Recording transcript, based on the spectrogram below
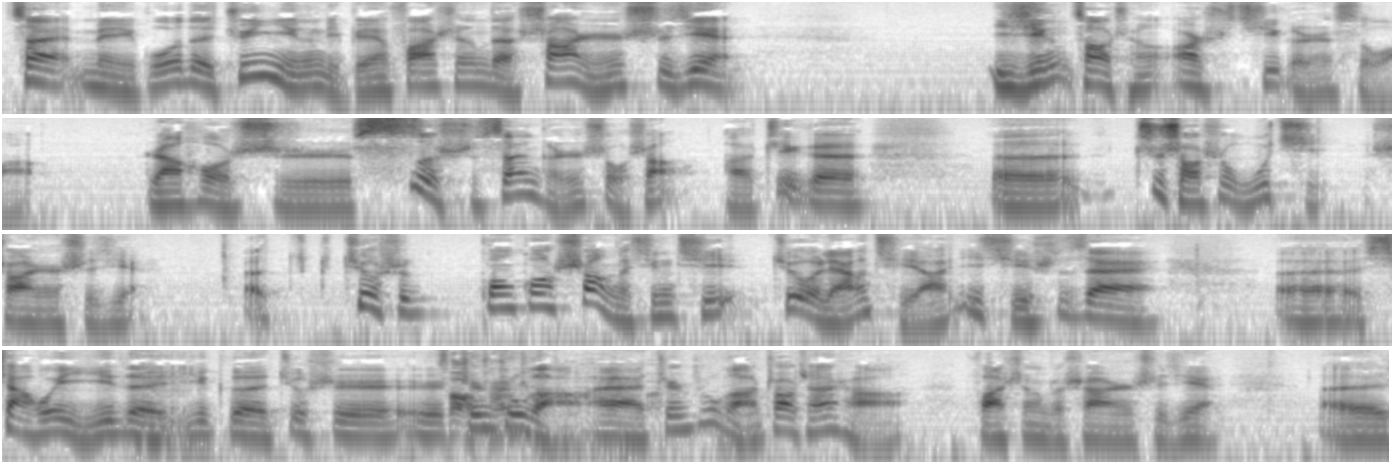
在美国的军营里边发生的杀人事件，已经造成二十七个人死亡，然后是四十三个人受伤啊，这个呃至少是五起杀人事件，呃就是光光上个星期就有两起啊，一起是在呃夏威夷的一个就是珍珠港哎珍珠港造船厂发生的杀人事件。呃，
